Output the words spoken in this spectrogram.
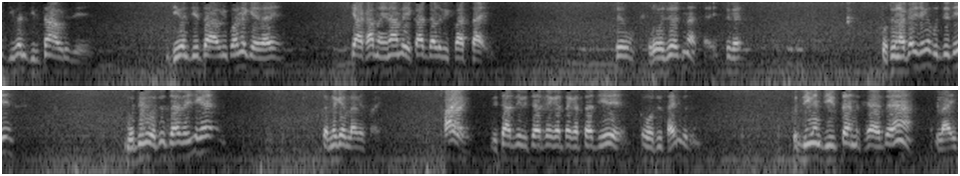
જીવન જીવતા આવડ્યું છે. જીવન જીવતા આવડ્યું કોને એકાદ દળ વિખવાદ થાય? રોજ રોજ ના થાય. શું કહે? ઓછું ના કરી શકે બુદ્ધિ થી બુદ્ધિ થી ઓછું થાય, થઈ શકે? તમને કેમ લાગે? થાય. વિચારથી વિચારતા કરતા કરતા જઈએ તો ઓછું થાય ને બધું. જીવન જીવતા નથી આવતા હા લાઈફ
